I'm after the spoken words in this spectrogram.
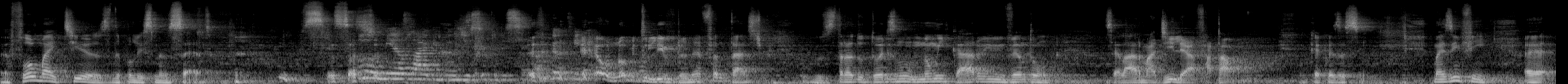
uh, Flow My Tears, The Policeman Said. Sensacional. Oh, minhas lágrimas, disse o policial. é o nome do livro, né? Fantástico. Os tradutores não, não encaram e inventam sei lá, armadilha fatal, qualquer coisa assim. Mas enfim, é,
